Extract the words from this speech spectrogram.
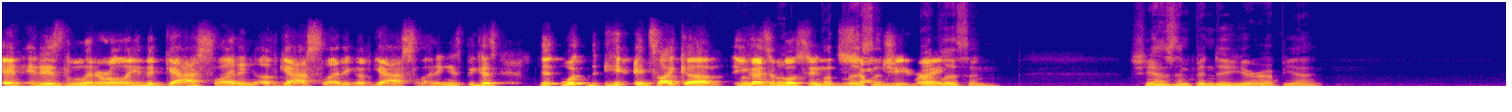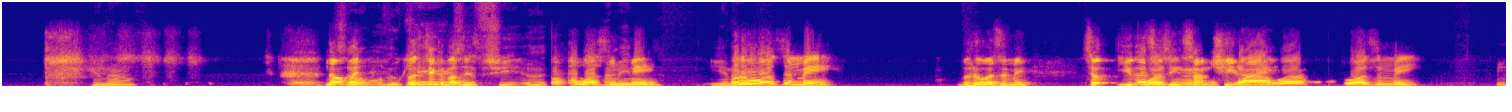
And it is literally the gaslighting of gaslighting of gaslighting. Is because it, what, it's like um, you guys have both seen Shang-Chi, but right? listen, she hasn't been to Europe yet. You know, No, so but who but think about if this. she? But it wasn't I mean, me. You know? But it wasn't me. but it wasn't me. So you guys have wasn't seen in Shang-Chi, right? It wasn't me. Y-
